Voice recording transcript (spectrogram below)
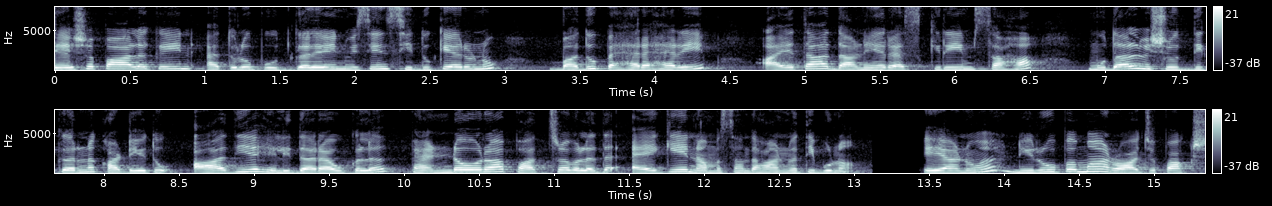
දේශපාලකයින් ඇතුළු පුද්ගලයන් විසින් සිදු කෙරුණු බදු පැහැරහැරීම් අයථා ධනය රැස්කිරීම් සහ මුදල් විශුද්ධිකරණ කටයුතු ආදිය හෙළිදරව් කළ පැන්ඩෝරා පත්‍රවලද ඇයගේ නම සඳහන්ව තිබුණා. ඒ අනුව නිරූපමා රාජපක්ෂ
